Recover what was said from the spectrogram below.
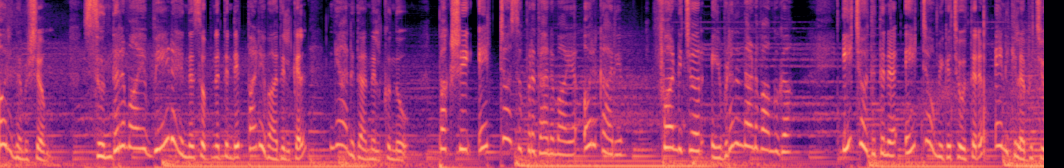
ഒരു നിമിഷം. സുന്ദരമായ വീട് എന്ന സ്വപ്നത്തിന്റെ പടിവാതിൽക്കൽ ഞാനിതാ നിൽക്കുന്നു. പക്ഷേ ഏറ്റവും സുപ്രധാനമായ ഒരു കാര്യം ഫർണിച്ചർ എവിടെ നിന്നാണ് വാങ്ങുക? ഈ ചോദ്യത്തിന് ഏറ്റവും മികച്ച ഉത്തരം എനിക്ക് ലഭിച്ചു.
